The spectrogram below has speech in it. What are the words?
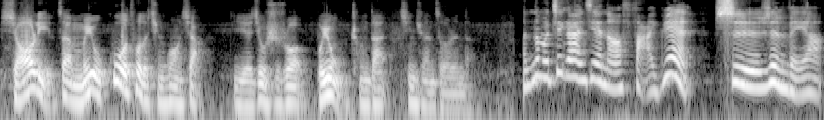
小李在没有过错的情况下，也就是说不用承担侵权责任的。那么这个案件呢，法院是认为啊，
